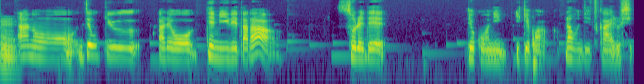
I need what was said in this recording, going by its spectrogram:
うん。あのー、上級、あれを手に入れたら、それで旅行に行けばラウンジ使えるし。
